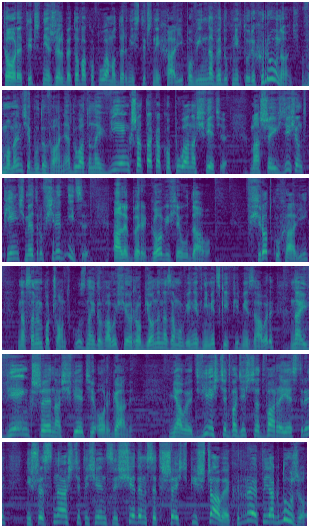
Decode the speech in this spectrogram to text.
Teoretycznie żelbetowa kopuła modernistycznej hali powinna według niektórych runąć. W momencie budowania była to największa taka kopuła na świecie. Ma 65 metrów średnicy, ale Bergowi się udało. W środku hali, na samym początku, znajdowały się robione na zamówienie w niemieckiej firmie Sauer największe na świecie organy. Miały 222 rejestry i 16 706 piszczałek. Rety jak dużo!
